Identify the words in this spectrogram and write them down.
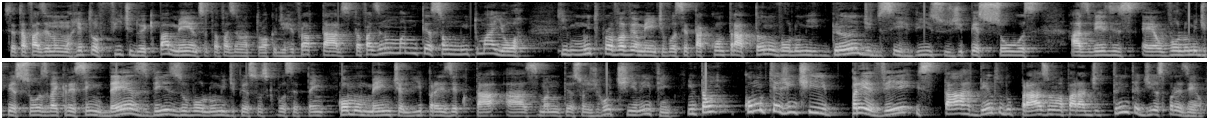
Você está fazendo um retrofit do equipamento, você está fazendo uma troca de refratados, você está fazendo uma manutenção muito maior, que muito provavelmente você está contratando um volume grande de serviços, de pessoas, às vezes é, o volume de pessoas vai crescer em 10 vezes o volume de pessoas que você tem comumente ali para executar as manutenções de rotina, enfim. Então, como que a gente prevê estar dentro do prazo uma parada de 30 dias, por exemplo?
